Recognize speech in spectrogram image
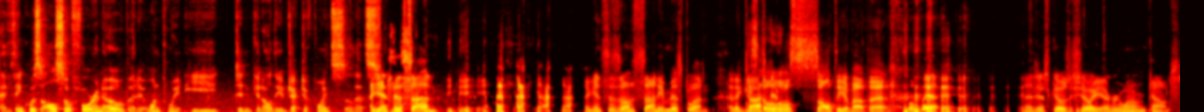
I think was also four and zero, but at one point he didn't get all the objective points, so that's Against his son. Against his own son, he missed one. I That think he's cost still a little salty about that. a Little bit. That just goes to show you every one of them counts.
